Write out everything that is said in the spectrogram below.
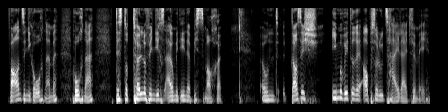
wahnsinnig hochnehmen, hochnehmen desto toller finde ich es auch, mit ihnen etwas zu machen. Und das ist immer wieder ein absolutes Highlight für mich.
